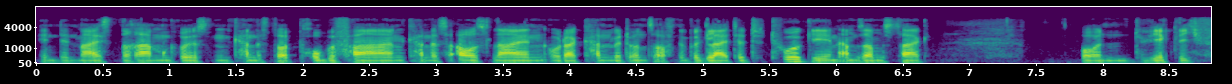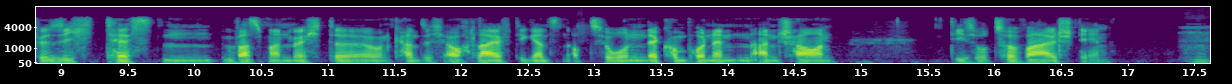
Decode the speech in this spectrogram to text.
In den meisten Rahmengrößen kann es dort Probe fahren, kann es ausleihen oder kann mit uns auf eine begleitete Tour gehen am Samstag und wirklich für sich testen, was man möchte und kann sich auch live die ganzen Optionen der Komponenten anschauen, die so zur Wahl stehen. Hm.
